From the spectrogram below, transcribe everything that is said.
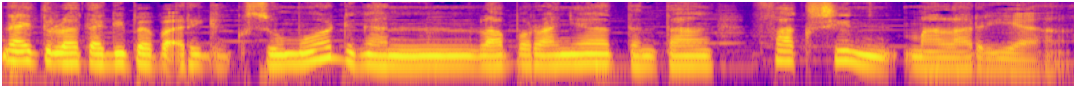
Nah itulah tadi Bapak Riki Kusumo dengan laporannya tentang vaksin malaria.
